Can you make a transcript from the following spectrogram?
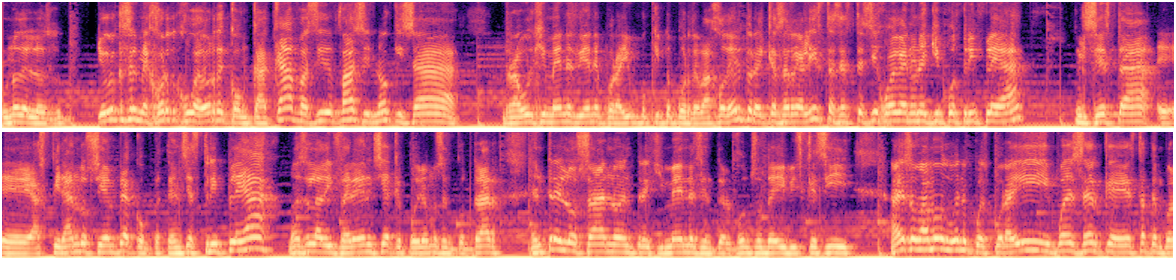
Uno de los. Yo creo que es el mejor jugador de CONCACAF, así de fácil, ¿no? Quizá Raúl Jiménez viene por ahí un poquito por debajo de él, pero hay que ser realistas. Este sí juega en un equipo triple A y sí está eh, eh, aspirando siempre a competencias triple A. No es la diferencia que podríamos encontrar entre Lozano, entre Jiménez y entre Alfonso Davis, que sí. A eso vamos, bueno, pues por ahí puede ser que esta temporada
